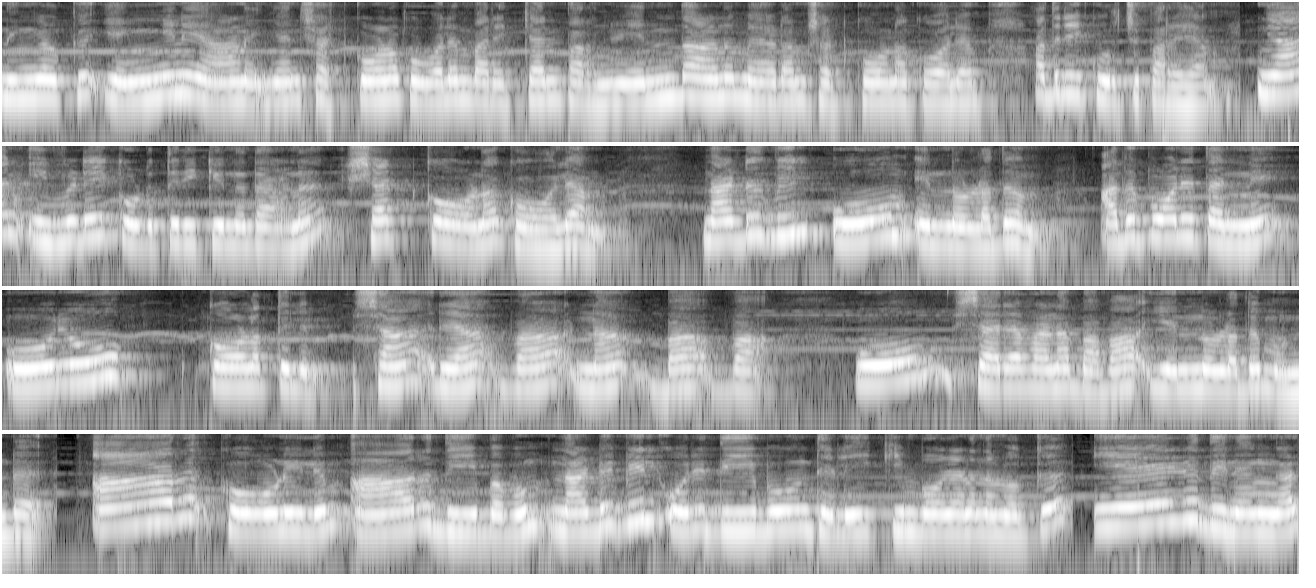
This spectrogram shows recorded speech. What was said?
നിങ്ങൾക്ക് എങ്ങനെയാണ് ഞാൻ ഷഡ്കോണ കോലം വരയ്ക്കാൻ പറഞ്ഞു എന്താണ് മാഡം ഷഡ്കോണ കോലം അതിനെക്കുറിച്ച് പറയാം. ഞാൻ ഇവിടെ കൊടുത്തിരിക്കുന്നതാണ് ഷഡ്കോണ കോലം നടുവിൽ ഓം എന്നുള്ളതും അതുപോലെ തന്നെ ഓരോ കോളത്തിലും ഷ ര വ ണ ബ വ ഓം ശരവണ ഭവ എന്നുള്ളതുമുണ്ട്. ആറ് കോണിലും ആറ് ദീപവും നടുവിൽ ഒരു ദീപവും തെളിയിക്കുമ്പോഴാണ് നമുക്ക് ഏഴ് ദിനങ്ങൾ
